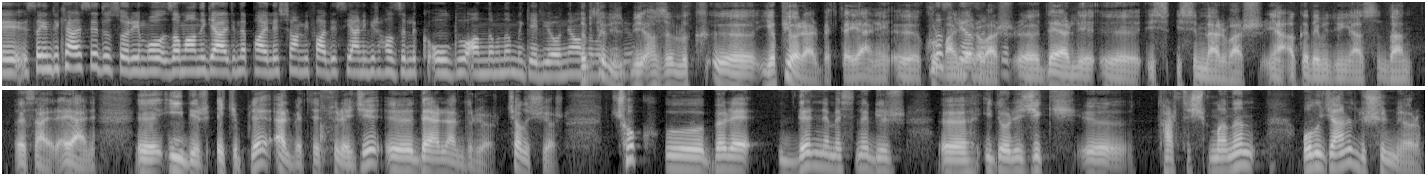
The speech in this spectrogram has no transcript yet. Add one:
Ee, Sayın Dükelsi'ye de sorayım o zamanı geldiğinde paylaşacağım ifadesi yani bir hazırlık olduğu anlamına mı geliyor? Ne anlama Tabii tabii geliyor? bir hazırlık e, yapıyor elbette. Yani e, kurmayları var, e, değerli e, is- isimler var. Yani akademi dünyasından vesaire. Yani e, iyi bir ekiple elbette süreci e, değerlendiriyor, çalışıyor. Çok e, böyle derinlemesine bir e, ideolojik e, tartışmanın olacağını düşünmüyorum.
